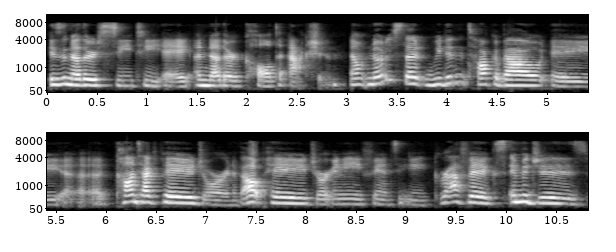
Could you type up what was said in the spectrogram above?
is another CTA, another call to action. Now, notice that we didn't talk about a, a, contact page or an about page or any fancy graphics, images,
